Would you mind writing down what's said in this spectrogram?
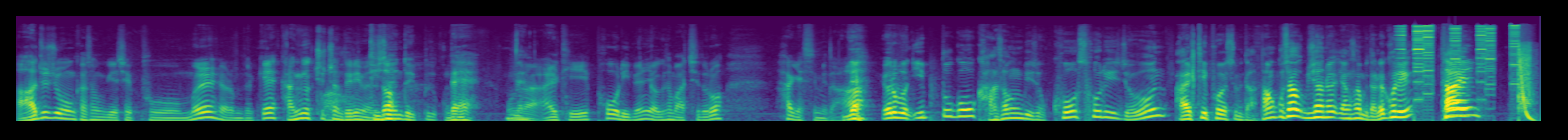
아주 좋은 가성비의 제품을 여러분들께 강력 추천드리면서 아, 디자인도 이쁘고. 네 오늘 네. RT4 리뷰는 여기서 마치도록 하겠습니다. 네, 여러분 이쁘고 가성비 좋고 소리 좋은 RT4였습니다. 방구석 뮤지션을 양성합니다. Recording Time. Time.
